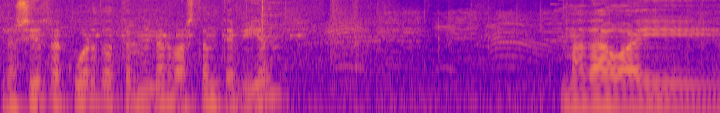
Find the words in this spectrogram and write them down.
Pero sí recuerdo terminar bastante bien. Me ha dado ahí...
